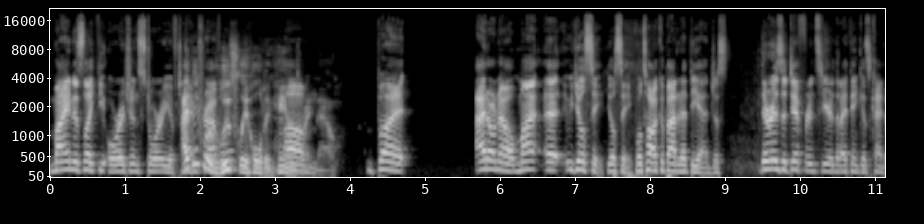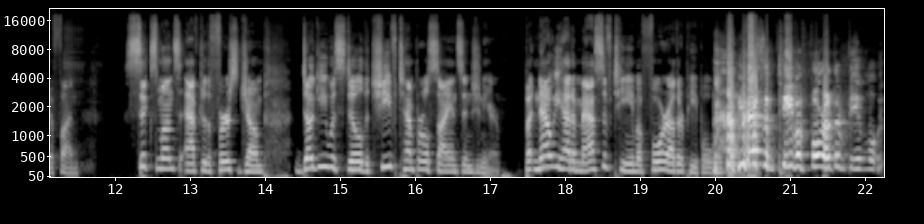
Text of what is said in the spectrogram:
mine is like the origin story of time I think travel. we're loosely holding hands Um, right now. but I don't know. My uh, you'll see. You'll see. We'll talk about it at the end. Just there is a difference here that I think is kind of fun. 6 months after the first jump, Dougie was still the chief temporal science engineer. But now he had a massive team of four other people working. A massive team of four other people.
